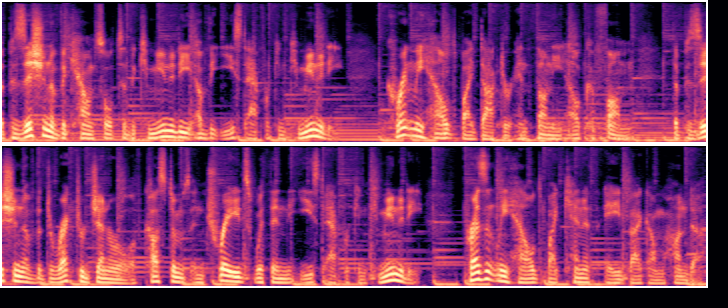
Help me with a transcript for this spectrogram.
the position of the Council to the Community of the East African Community, currently held by Dr. Anthony L. Kafumbe, the position of the Director General of Customs and Trades within the East African Community, presently held by Kenneth A. Bagamuhunda,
